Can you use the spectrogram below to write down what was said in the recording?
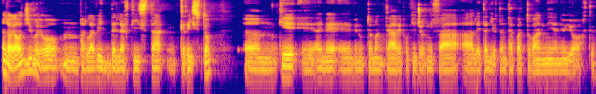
allora oggi volevo mh, mm, parlarvi dell'artista Cristo um, che eh, ahimè è venuto a mancare pochi giorni fa all'età di 84 anni a New York.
